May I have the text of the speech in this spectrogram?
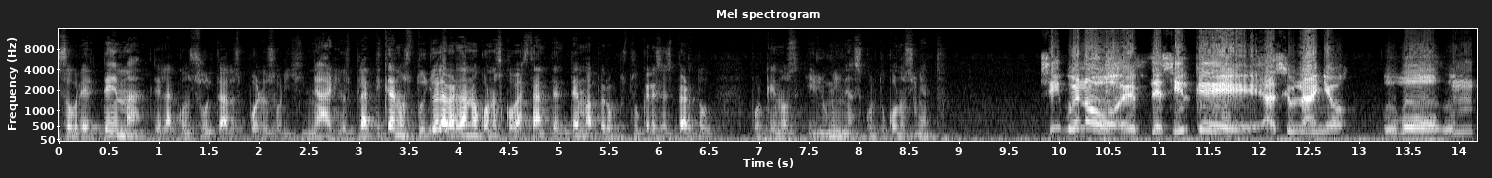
sobre el tema de la consulta a los pueblos originarios. Platícanos tú, yo la verdad no conozco bastante el tema, pero pues tú que eres experto, ¿por qué nos iluminas con tu conocimiento? Sí, bueno, eh, decir que hace un año hubo un,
